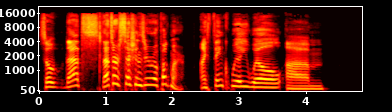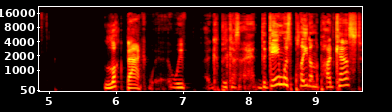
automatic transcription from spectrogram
So that's that's our session zero of Pugmire. I think we will um look back. We because the game was played on the podcast,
